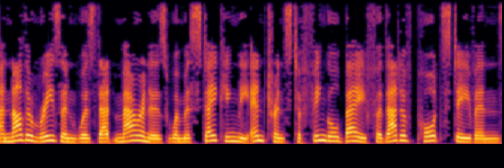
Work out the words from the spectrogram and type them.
Another reason was that mariners were mistaking the entrance to Fingal Bay for that of Port Stephens.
